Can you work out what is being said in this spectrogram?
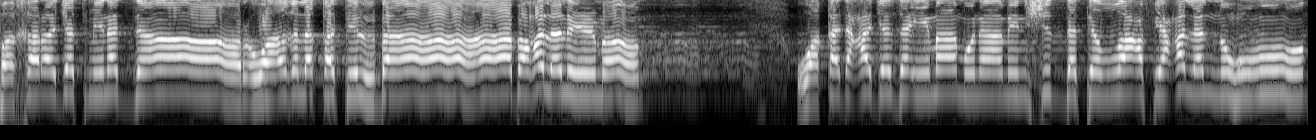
فخرجت من الدار وأغلقت الباب على الإمام. وقد عجز إمامنا من شدة الضعف على النهوض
